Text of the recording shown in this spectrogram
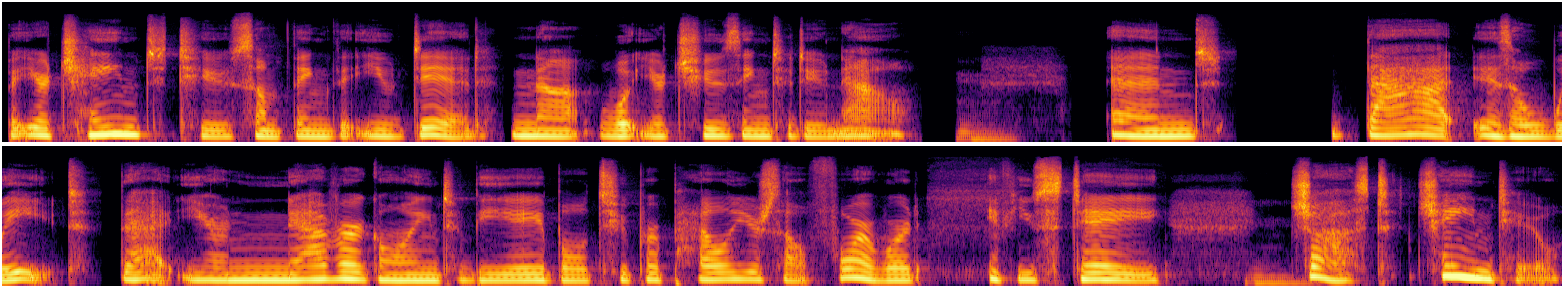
but you're chained to something that you did, not what you're choosing to do now. Mhm. And that is a weight that you're never going to be able to propel yourself forward if you stay Mm. just chained to.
